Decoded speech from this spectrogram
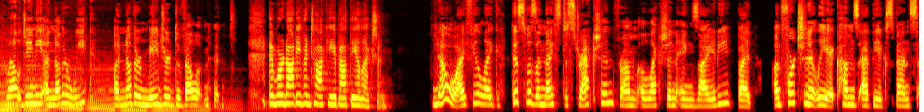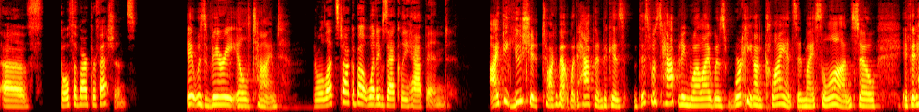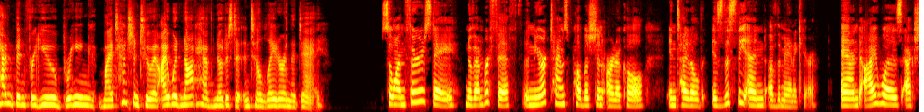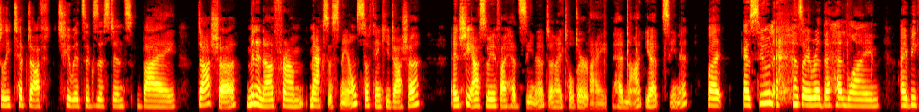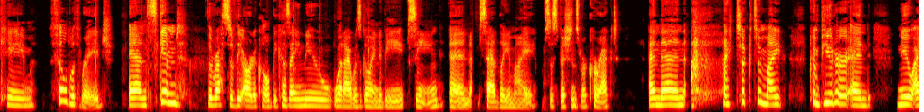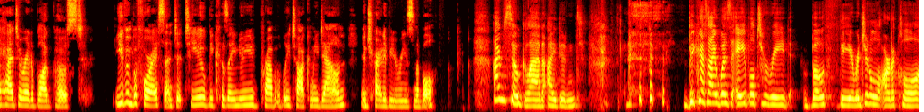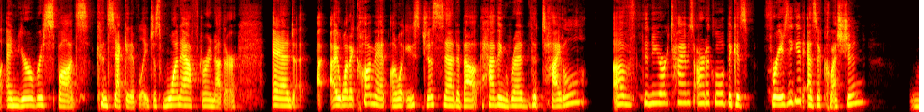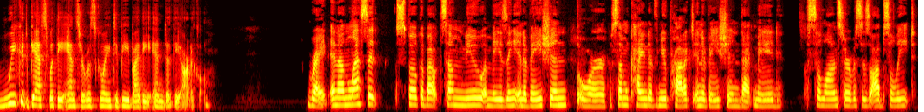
Well, Jamie, another week, another major development. And we're not even talking about the election. No, I feel like this was a nice distraction from election anxiety, but unfortunately, it comes at the expense of both of our professions. It was very ill timed. Well, let's talk about what exactly happened. I think you should talk about what happened because this was happening while I was working on clients in my salon. So if it hadn't been for you bringing my attention to it, I would not have noticed it until later in the day. So on Thursday, November 5th, the New York Times published an article entitled, Is This the End of the Manicure? And I was actually tipped off to its existence by Dasha Minina from Maxis Nails. So thank you, Dasha. And she asked me if I had seen it, and I told her I had not yet seen it. But as soon as I read the headline, I became filled with rage and skimmed the rest of the article because I knew what I was going to be seeing. And sadly, my suspicions were correct. And then I took to my computer and knew I had to write a blog post even before I sent it to you because I knew you'd probably talk me down and try to be reasonable. I'm so glad I didn't. because I was able to read both the original article and your response consecutively, just one after another. And I, I want to comment on what you just said about having read the title of the New York Times article, because phrasing it as a question, we could guess what the answer was going to be by the end of the article. Right. And unless it spoke about some new amazing innovation or some kind of new product innovation that made salon services obsolete,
